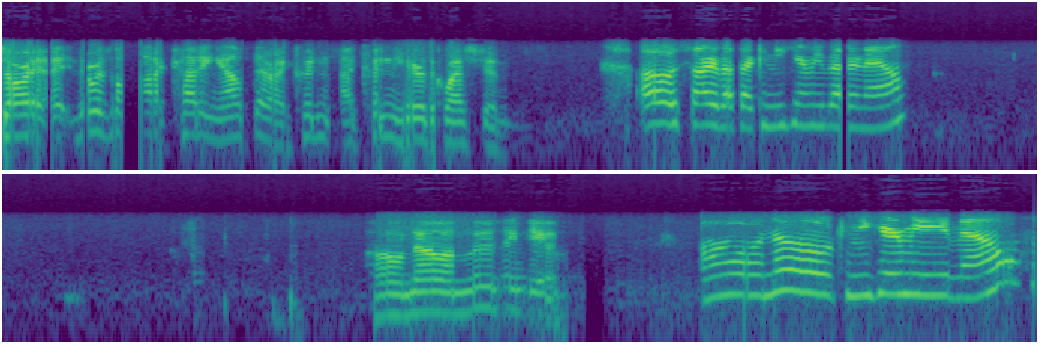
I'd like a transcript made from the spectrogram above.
Sorry, I, there was a lot of cutting out there. I couldn't. I couldn't hear the question. Oh, sorry about that. Can you hear me better now? Oh no, I'm losing you. Oh no, can you hear me now?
